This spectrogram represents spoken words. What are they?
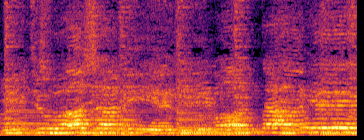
কিছু আশা নিয়ে জীবনটাকে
